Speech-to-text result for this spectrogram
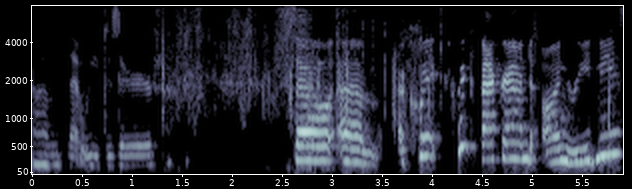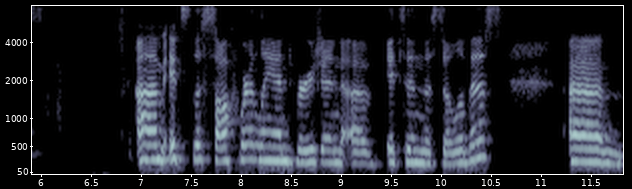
um, that we deserve. So um, a quick, quick background on READMEs. Um, it's the software land version of it's in the syllabus. Um,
